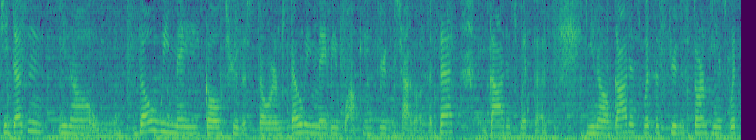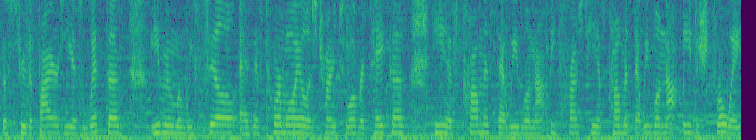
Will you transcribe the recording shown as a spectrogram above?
He doesn't, you know, though we may go through the storms, though we may be walking through the shadow of the death, God is with us. You know, God is with us through the storm, He is with us through the fire, He is with us even when we feel as if turmoil is trying to overtake us. He has promised that we will not be crushed, He has promised that we will not be destroyed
